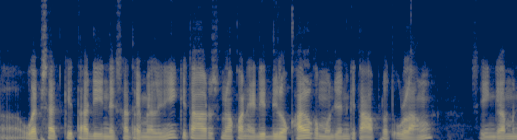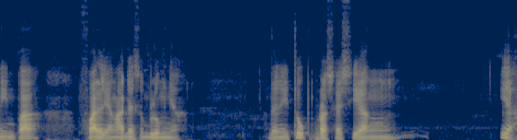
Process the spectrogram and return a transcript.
uh, website kita di index.html ini, kita harus melakukan edit di lokal, kemudian kita upload ulang, sehingga menimpa file yang ada sebelumnya. Dan itu proses yang ya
